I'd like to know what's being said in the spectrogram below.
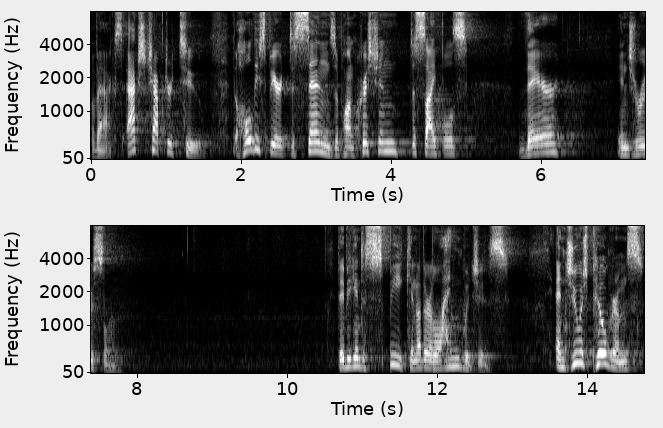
of Acts. Acts chapter 2, the Holy Spirit descends upon Christian disciples there in Jerusalem. They begin to speak in other languages. And Jewish pilgrims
